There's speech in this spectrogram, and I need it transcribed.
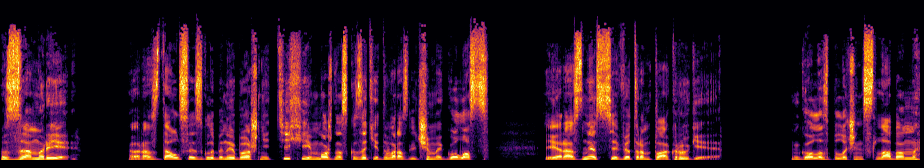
«Замри!» Раздался из глубины башни тихий, можно сказать, едва различимый голос, и разнесся ветром по округе. Голос был очень слабым,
